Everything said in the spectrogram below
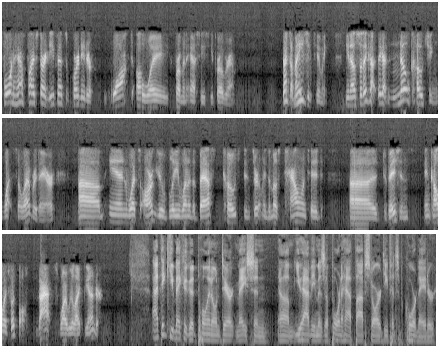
four and a half, five star defensive coordinator walked away from an SEC program. That's amazing to me. You know, so they got they got no coaching whatsoever there um, in what's arguably one of the best coached and certainly the most talented uh, divisions in college football. That's why we like the under. I think you make a good point on Derek Mason. Um, you have him as a four and a half, five star defensive coordinator.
